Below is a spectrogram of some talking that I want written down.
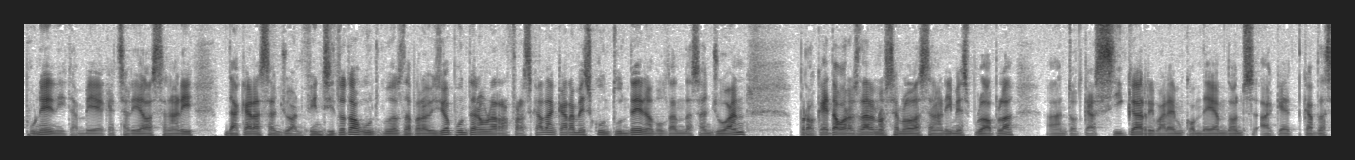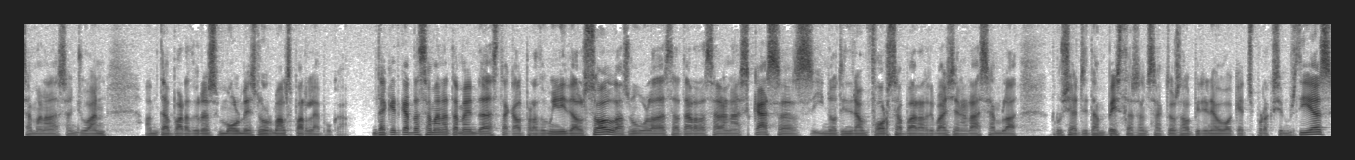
Ponent i també aquest seria l'escenari de cara a Sant Joan. Fins i tot alguns models de previsió apunten a una refrescada encara més contundent al voltant de Sant Joan, però aquest a hores d'ara no sembla l'escenari més probable. En tot cas, sí que arribarem, com dèiem, doncs, aquest cap de setmana de Sant Joan amb temperatures molt més normals per l'època. D'aquest cap de setmana també hem de destacar el predomini del sol. Les nuvolades de tarda seran escasses i no tindran força per arribar a generar, sembla, ruixats i tempestes en sectors del Pirineu aquests pròxims dies.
